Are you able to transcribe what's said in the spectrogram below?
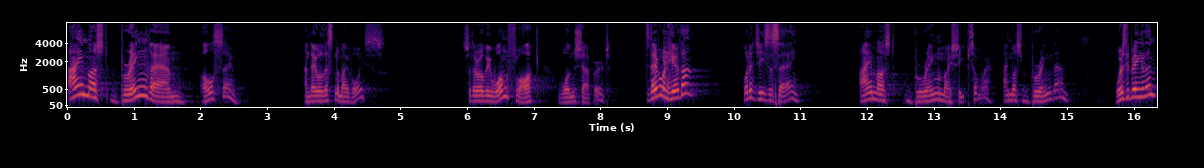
I must bring them also, and they will listen to my voice. So there will be one flock, one shepherd. Did everyone hear that? What did Jesus say? I must bring my sheep somewhere. I must bring them. Where's he bringing them?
